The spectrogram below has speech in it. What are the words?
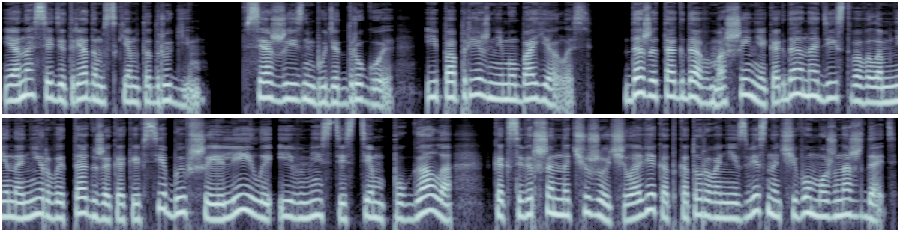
и она сидит рядом с кем-то другим. Вся жизнь будет другой, и по-прежнему боялась. Даже тогда в машине, когда она действовала мне на нервы так же, как и все бывшие Лейлы, и вместе с тем пугала, как совершенно чужой человек, от которого неизвестно, чего можно ждать.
